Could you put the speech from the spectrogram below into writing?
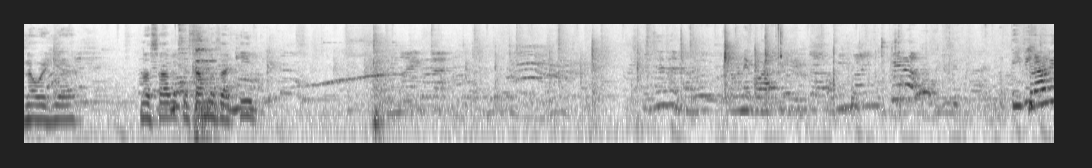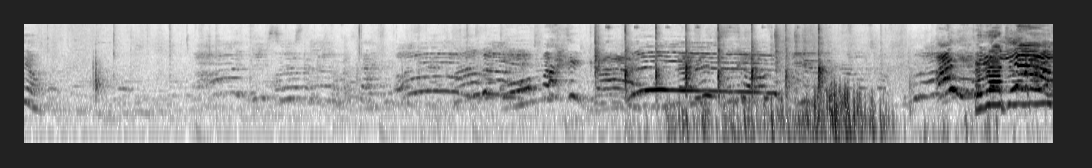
Doesn't know we're here. No sabe que estamos aquí. Claudio. Oh my god! That is so cute! I hate Congratulations!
